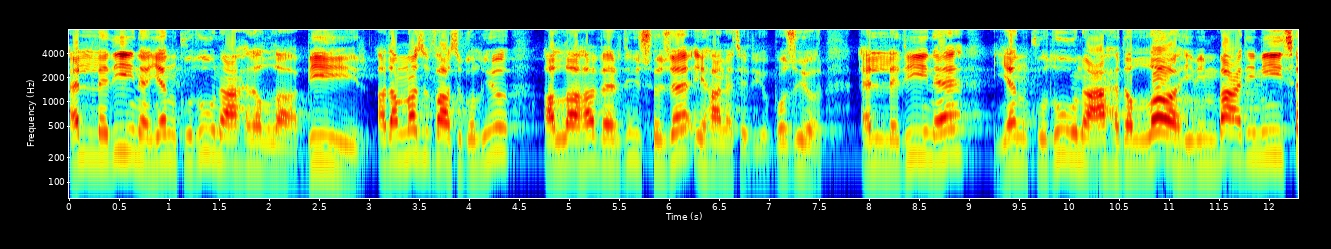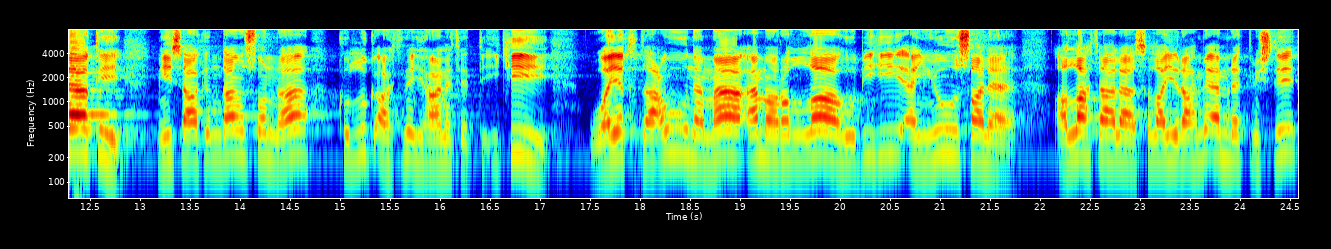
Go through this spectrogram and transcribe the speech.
اَلَّذ۪ينَ يَنْقُضُونَ عَهْدَ اللّٰهِ Bir, adam nasıl fasık oluyor? Allah'a verdiği söze ihanet ediyor, bozuyor. اَلَّذ۪ينَ يَنْقُضُونَ عَهْدَ اللّٰهِ مِنْ بَعْدِ مِيثَاقِ Misakından sonra kulluk ahdine ihanet etti. İki, وَيَقْدَعُونَ مَا أَمَرَ اللّٰهُ بِهِ اَنْ يُوصَلَ Allah Teala sılayı rahmi emretmişti,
